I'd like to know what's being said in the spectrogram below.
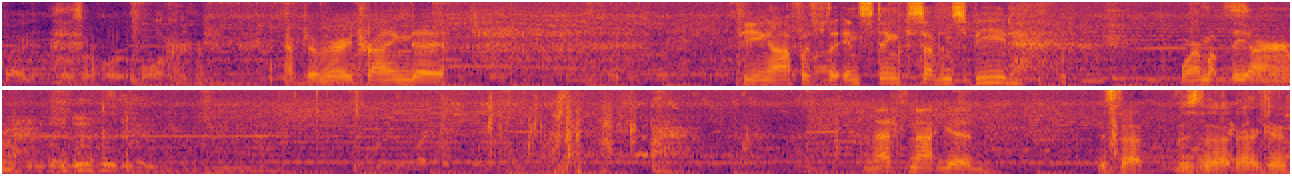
Those are horrible. After a very trying day. Teeing off with the Instinct 7 speed. Warm up the arm. And that's not good. Is that is that that good?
